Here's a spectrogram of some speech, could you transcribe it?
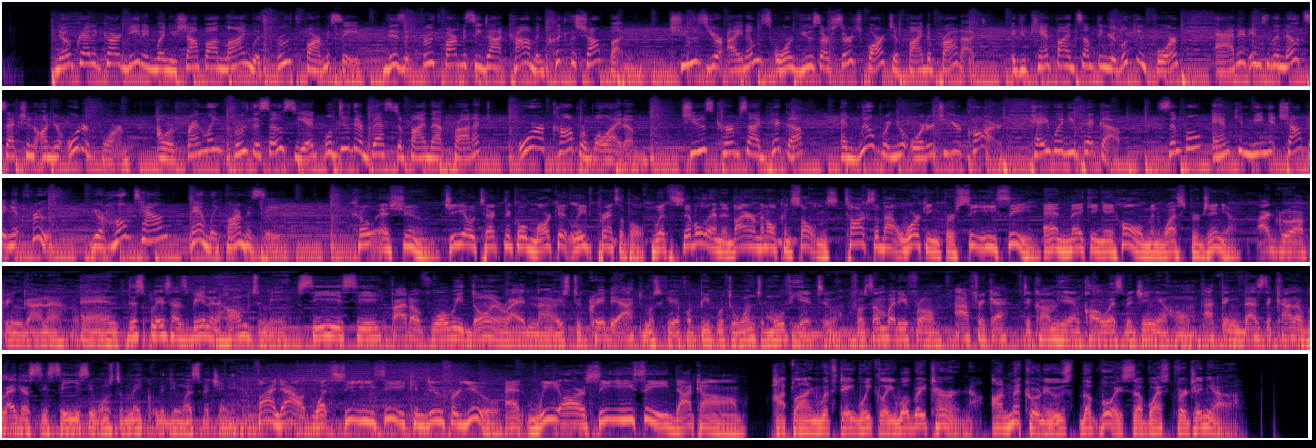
No credit card needed when you shop online with Fruth Pharmacy. Visit fruthpharmacy.com and click the shop button. Choose your items or use our search bar to find a product. If you can't find something you're looking for, add it into the notes section on your order form. Our friendly Fruth associate will do their best to find that product or a comparable item. Choose curbside pickup and we'll bring your order to your car. Pay when you pick up. Simple and convenient shopping at Fruth, your hometown family pharmacy. Ko Eshun, Geotechnical Market Lead Principal with Civil and Environmental Consultants, talks about working for CEC and making a home in West Virginia. I grew up in Ghana and this place has been a home to me. CEC, part of what we're doing right now is to create the atmosphere for people to want to move here to. For somebody from Africa to come here and call West Virginia home. I think that's the kind of legacy CEC wants to make within West Virginia. Find out what CEC can do for you at wearecec.com. Hotline with Dave Weekley will return on Metro News, the voice of West Virginia.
